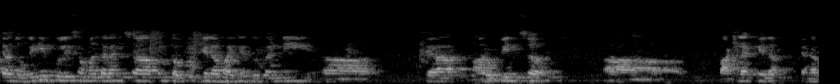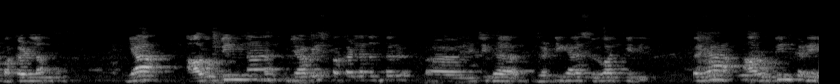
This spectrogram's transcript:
त्या दोघेही पोलीस अंमलदारांचा आपण कौतुक केला पाहिजे. दोघांनी त्या आरोपींचं पाठलाग केला त्यांना पकडलं. या आरोपींना ज्यावेळेस पकडल्यानंतर यांची घ झडती घ्यायला सुरुवात केली तर ह्या आरोपींकडे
